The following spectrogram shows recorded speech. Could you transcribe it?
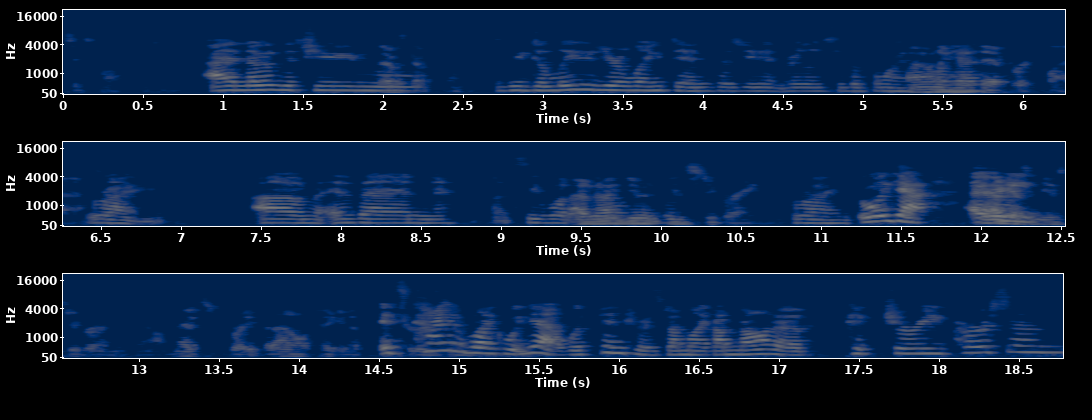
six months or something. I know that you. That was kind of pointless. we deleted your LinkedIn because you didn't really see the point. I only had that for a class. Right. Um, and then let's see what I'm other not doing Instagram. Right. Well, yeah. I, I has mean, an Instagram account. That's great, but I don't take enough. it's kind of like what, yeah, with Pinterest. I'm like, I'm not a picturey person.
